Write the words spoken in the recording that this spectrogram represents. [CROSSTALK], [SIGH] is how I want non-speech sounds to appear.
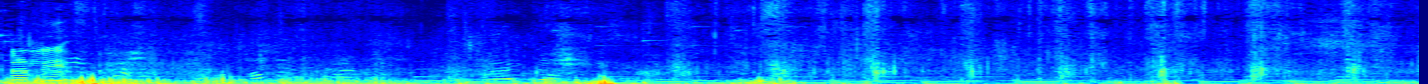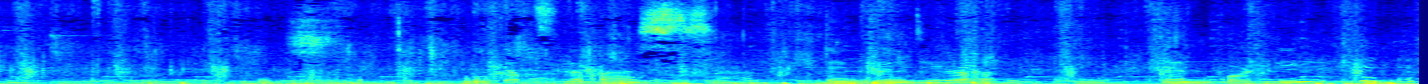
Dali. Pick up the bus 10.20 or 10.40.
